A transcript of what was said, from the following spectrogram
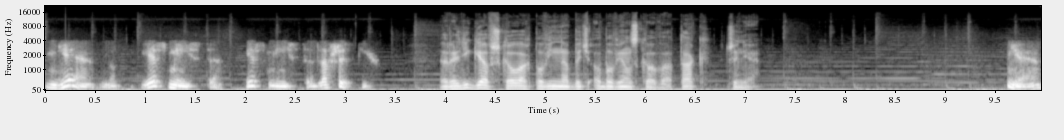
Nie, no, jest miejsce. Jest miejsce dla wszystkich. Religia w szkołach powinna być obowiązkowa. Tak czy nie? Nie.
